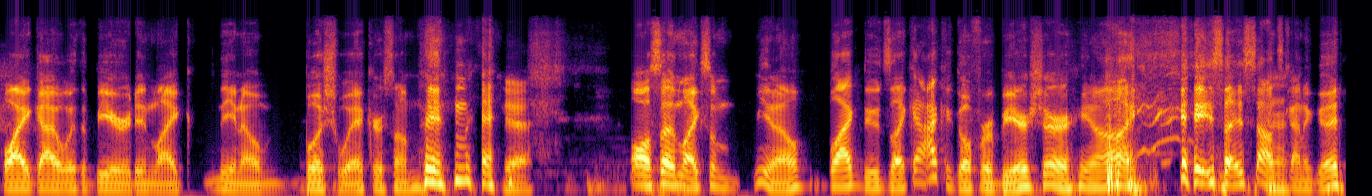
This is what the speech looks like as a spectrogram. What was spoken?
white guy with a beard in like you know Bushwick or something. Yeah. All of a sudden, like some you know black dude's like, I could go for a beer, sure. You know, like he's like, sounds Yeah. kind of good.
